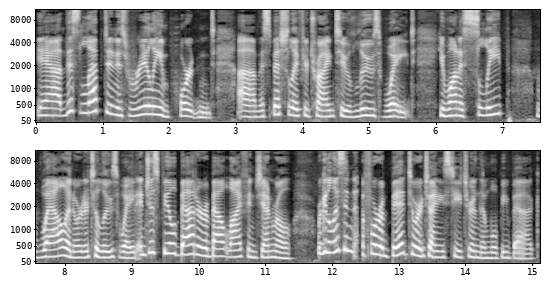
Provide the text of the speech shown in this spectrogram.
Yeah, this leptin is really important, um, especially if you're trying to lose weight. You want to sleep well in order to lose weight and just feel better about life in general. We're going to listen for a bit to our Chinese teacher and then we'll be back.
